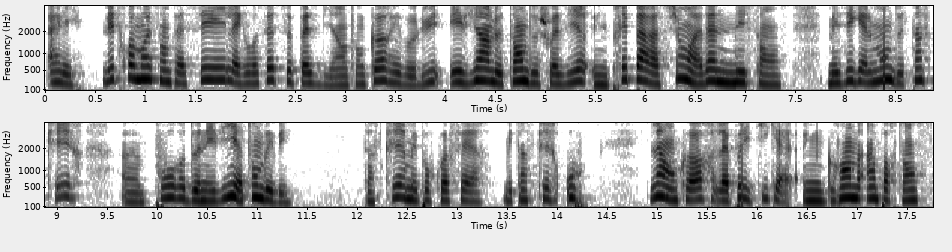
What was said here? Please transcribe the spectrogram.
Allez, les trois mois sont passés, la grossesse se passe bien, ton corps évolue et vient le temps de choisir une préparation à la naissance, mais également de t'inscrire euh, pour donner vie à ton bébé. T'inscrire, mais pourquoi faire? Mais t'inscrire où? Là encore, la politique a une grande importance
